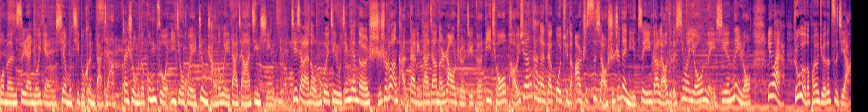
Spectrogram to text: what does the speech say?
我们虽然有一点羡慕、嫉妒、恨大家，但是我们的工作依旧会正常的为大家进行。接下来呢，我们会进入今天的时事乱侃，带领大家呢绕着这个地球跑一圈，看看在过去的二十四小时之内，你最应该了解的新闻有哪些内容。另外，如果有的朋友觉得自己啊，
